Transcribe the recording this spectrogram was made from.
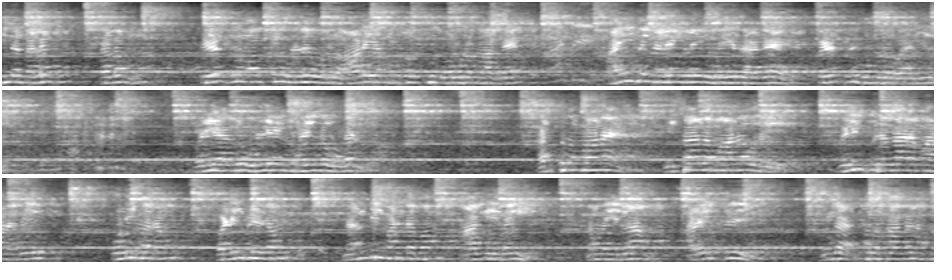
இந்த தலம் தலம் கிழக்கு நோக்கி உள்ள ஒரு ஆலய முகப்பு கோபுரமாக ஐந்து நிலைகளை உடையதாக கிழக்கு கோபுர வாயில் வழியாக உள்ளே நுழைந்தவுடன் அற்புதமான விசாலமான ஒரு வெளிப்பிரகாரமானது கொடிமரம் வழிபீடம் நந்தி மண்டபம் ஆகியவை நம்ம எல்லாம் அழைத்து மிக அற்புதமாக நம்ம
